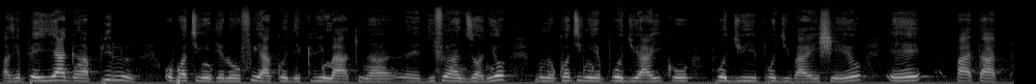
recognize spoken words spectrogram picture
parce que le pays a grand pile opportunité l'offrir à cause du climat qui dans différentes zones pour nous continuer à produire haricots, produits produits maraîchers et patates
